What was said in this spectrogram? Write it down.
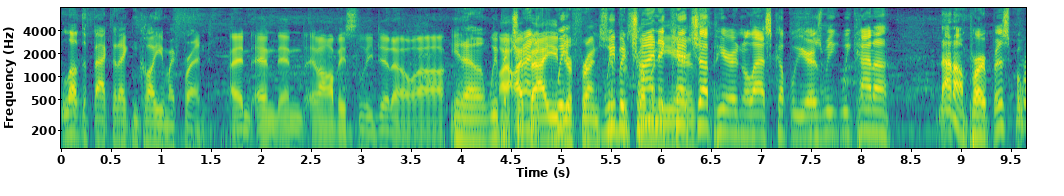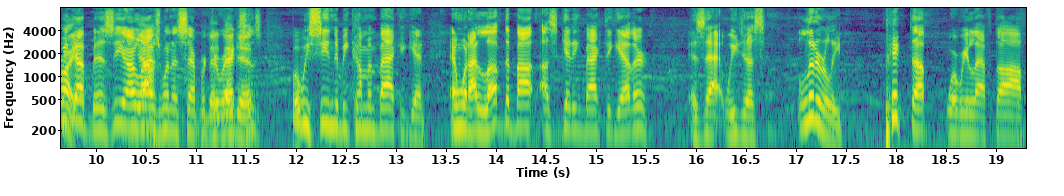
love the fact that I can call you my friend. And and and, and obviously ditto. Uh, You know, we've been I- I trying. valued to, we, your friendship We've been for so trying to many catch up here in the last couple years. We we kind of. Not on purpose, but we got busy. Our Yeah. lives went in separate They- they directions, did. but we seem to be coming back again. And what I loved about us getting back together is that we just literally picked up where we left off,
